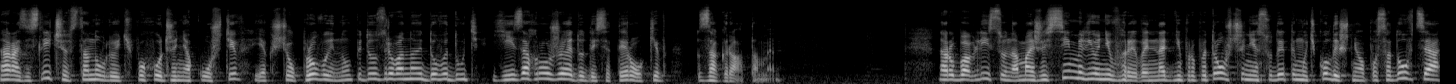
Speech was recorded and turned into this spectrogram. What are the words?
Наразі слідчі встановлюють походження коштів. Якщо провину підозрюваної доведуть, їй загрожує до 10 років за ґратами. Нарубав лісу на майже 7 мільйонів гривень. На Дніпропетровщині судитимуть колишнього посадовця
